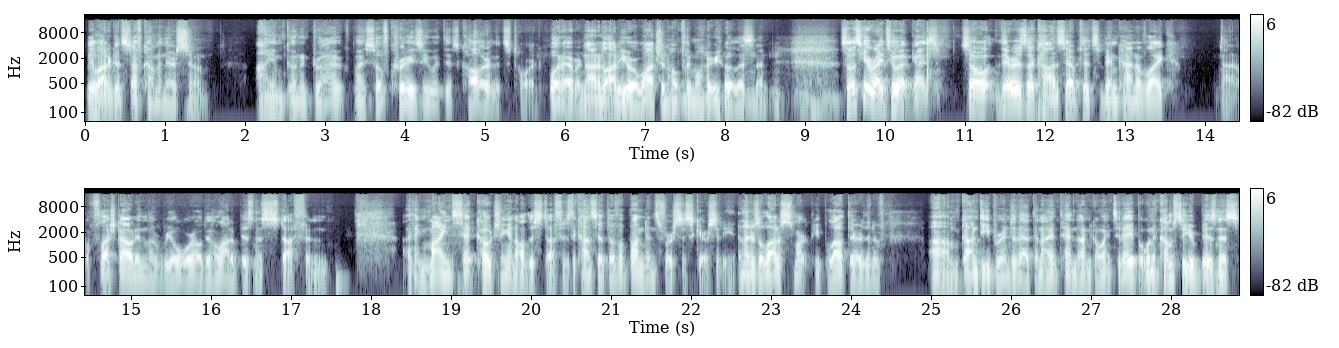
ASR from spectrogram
be a lot of good stuff coming there soon. I am going to drive myself crazy with this collar that's torn. Whatever. Not a lot of you are watching. Hopefully, more of you are listening. So let's get right to it, guys. So there is a concept that's been kind of like, I don't know, fleshed out in the real world in a lot of business stuff. And I think mindset coaching and all this stuff is the concept of abundance versus scarcity. And there's a lot of smart people out there that have um, gone deeper into that than I intend on going today. But when it comes to your business,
